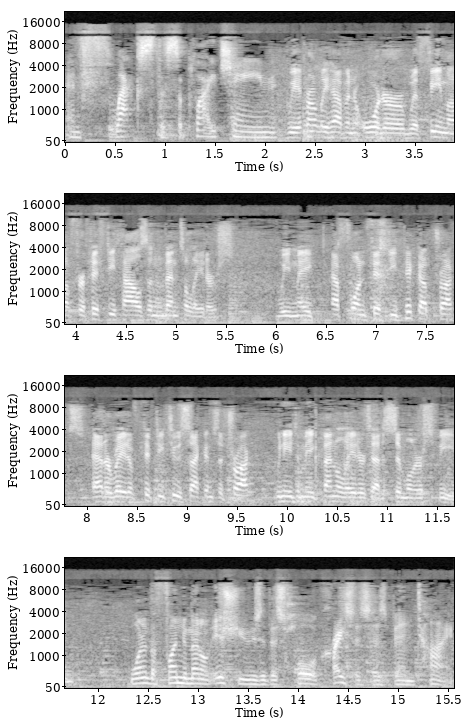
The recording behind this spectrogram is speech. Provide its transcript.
and flex the supply chain. We currently have an order with FEMA for 50,000 ventilators. We make F 150 pickup trucks at a rate of 52 seconds a truck. We need to make ventilators at a similar speed. One of the fundamental issues of this whole crisis has been time.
